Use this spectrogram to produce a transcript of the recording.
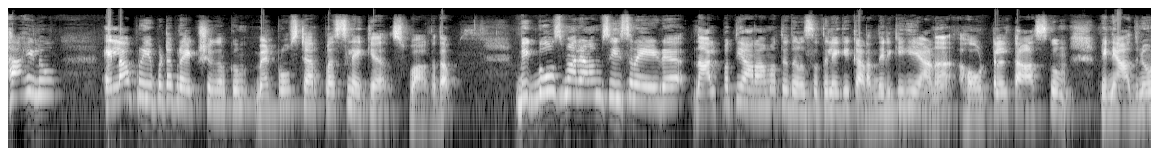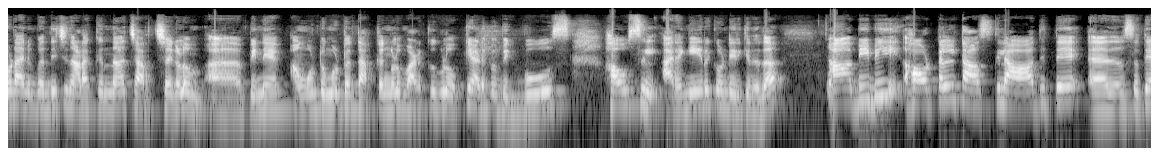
ഹലോ. എല്ലാ പ്രിയപ്പെട്ട പ്രേക്ഷകർക്കും മെട്രോ സ്റ്റാർ പ്ലസിലേക്ക് സ്വാഗതം. ബിഗ് ബോസ് മലയാളം സീസൺ ഏഴ് നാൽപ്പത്തി ആറാമത്തെ ദിവസത്തിലേക്ക് കടന്നിരിക്കുകയാണ്. ഹോട്ടൽ ടാസ്കും പിന്നെ അതിനോടനുബന്ധിച്ച് നടക്കുന്ന ചർച്ചകളും പിന്നെ അങ്ങോട്ടും ഇങ്ങോട്ടും തർക്കങ്ങളും വഴക്കുകളും ഒക്കെയാണ് ഇപ്പോൾ ബിഗ് ബോസ് ഹൗസിൽ അരങ്ങേറിക്കൊണ്ടിരിക്കുന്നത്. ആ, ബിബി ഹോട്ടൽ ടാസ്കിൽ ആദ്യത്തെ ദിവസത്തെ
